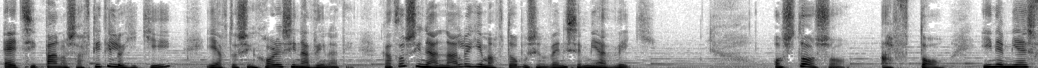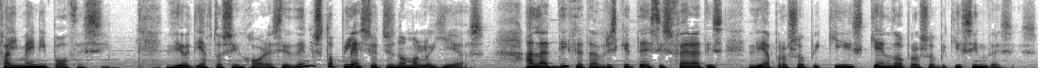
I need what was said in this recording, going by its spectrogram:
Έτσι πάνω σε αυτή τη λογική η αυτοσυγχώρεση είναι αδύνατη καθώς είναι ανάλογη με αυτό που συμβαίνει σε μία δίκη. Ωστόσο αυτό είναι μια εσφαλμένη υπόθεση διότι η αυτοσυγχώρεση δεν είναι στο πλαίσιο της νομολογίας αλλά αντίθετα βρίσκεται στη σφαίρα της διαπροσωπικής και ενδοπροσωπικής σύνδεσης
